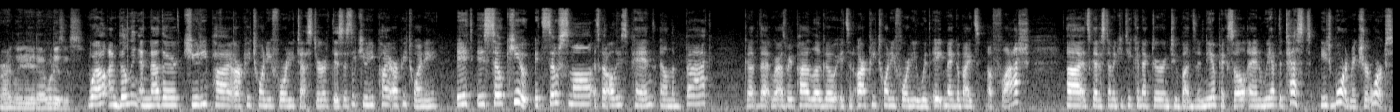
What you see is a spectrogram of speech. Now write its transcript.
All right, Lady Ada, what is this? Well, I'm building another QT Py RP2040 tester. This is the QT Py RP20. It is so cute. It's so small. It's got all these pins, and on the back, got that Raspberry Pi logo. It's an RP2040 with 8 megabytes of flash. Uh, it's got a STEMMA QT connector and two buttons and a NeoPixel, and we have to test each board, make sure it works.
